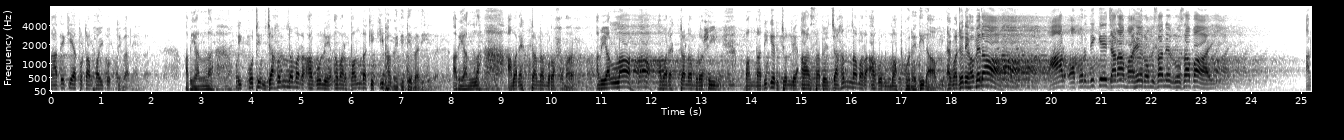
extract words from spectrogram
না দেখে এতটা ভয় করতে পারে। আমি আল্লাহ, ওই কঠিন জাহান্নামার আগুনে আমার বান্দাকে কীভাবে দিতে পারি? আমি আল্লাহ, আমার একটা নাম রহমান। আমি আল্লাহ, আমার একটা নাম রহিম। বান্দাদিগের জন্য আজাবে জাহান্নামার আগুন মাফ করে দিলাম। একবার যদি হবে না? আর অপরদিকে যারা মাহে রমজানের রোজা পায়, আর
